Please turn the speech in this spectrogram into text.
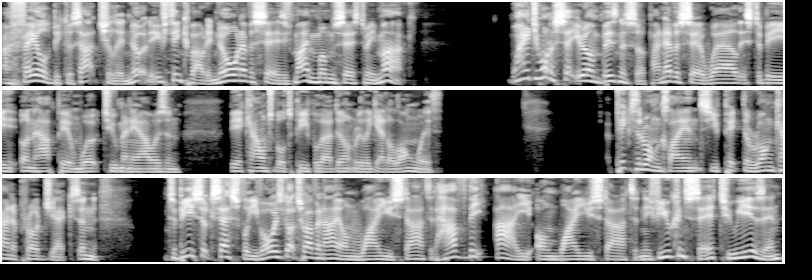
I failed because actually, no, if you think about it, no one ever says, if my mum says to me, Mark, why do you want to set your own business up? I never say, well, it's to be unhappy and work too many hours and be accountable to people that I don't really get along with. I picked the wrong clients, you picked the wrong kind of projects. And to be successful, you've always got to have an eye on why you started. Have the eye on why you started. And if you can say two years in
